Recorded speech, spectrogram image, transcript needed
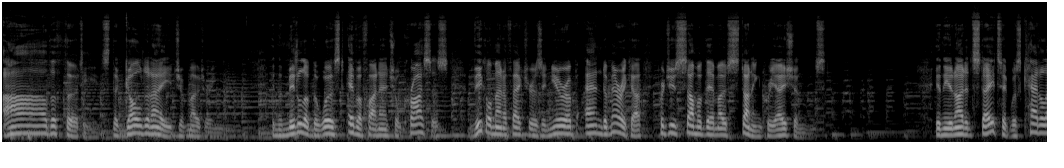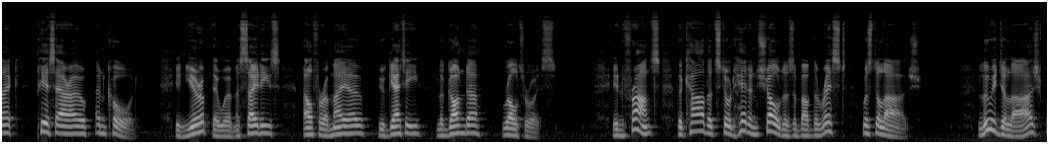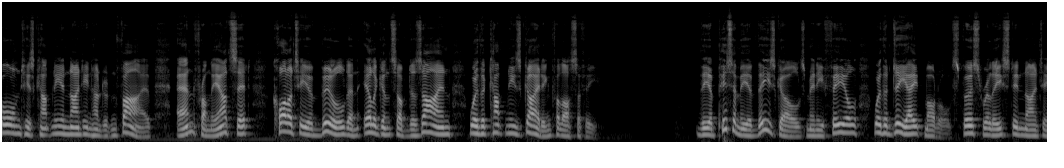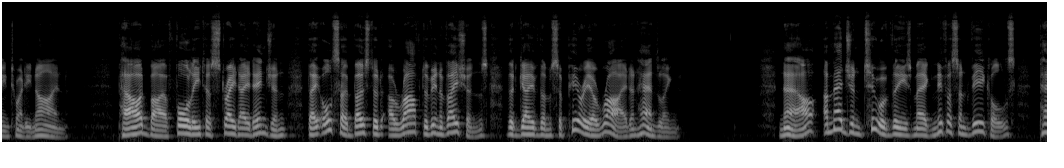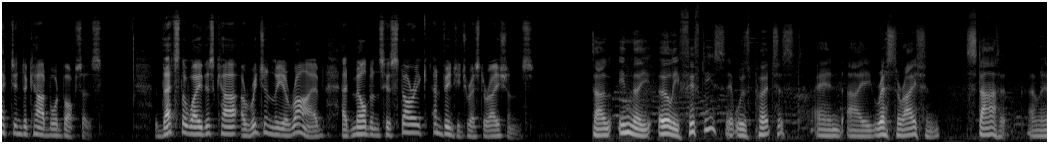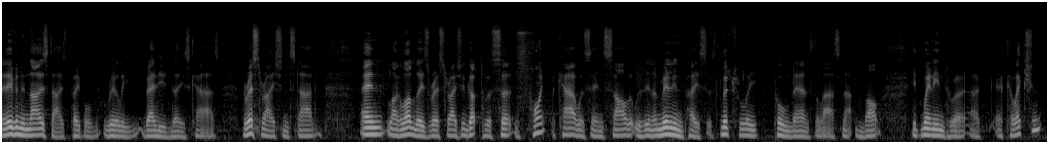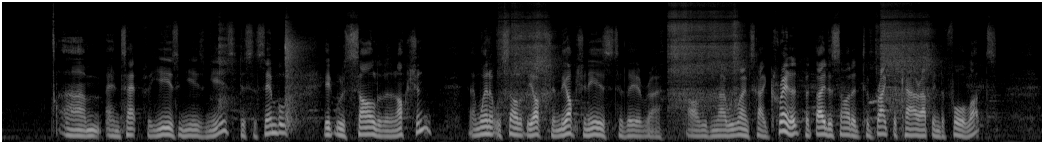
Ah, the 30s, the golden age of motoring. In the middle of the worst ever financial crisis, vehicle manufacturers in Europe and America produced some of their most stunning creations. In the United States, it was Cadillac, Pierce Arrow, and Cord. In Europe, there were Mercedes, Alfa Romeo, Bugatti, Lagonda, Rolls Royce. In France, the car that stood head and shoulders above the rest was Delage. Louis Delage formed his company in 1905, and from the outset, quality of build and elegance of design were the company's guiding philosophy. The epitome of these goals, many feel, were the D8 models, first released in 1929. Powered by a 4 litre straight 8 engine, they also boasted a raft of innovations that gave them superior ride and handling. Now, imagine two of these magnificent vehicles packed into cardboard boxes. That's the way this car originally arrived at Melbourne's historic and vintage restorations. So in the early 50s it was purchased and a restoration started. I mean even in those days people really valued these cars. The restoration started and like a lot of these restorations, got to a certain point, the car was then sold. It was in a million pieces, literally pulled down to the last nut and bolt. It went into a, a, a collection um, and sat for years and years and years, disassembled. It was sold at an auction. And when it was sold at the auction, the auctioneers, to their, uh, I wouldn't know, we won't say credit, but they decided to break the car up into four lots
